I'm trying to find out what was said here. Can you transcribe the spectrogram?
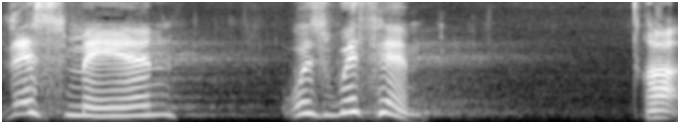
This man was with him. Uh,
